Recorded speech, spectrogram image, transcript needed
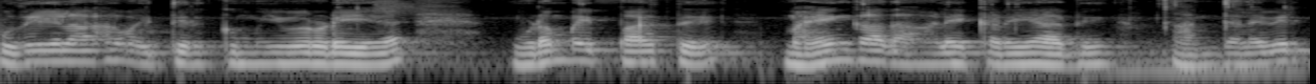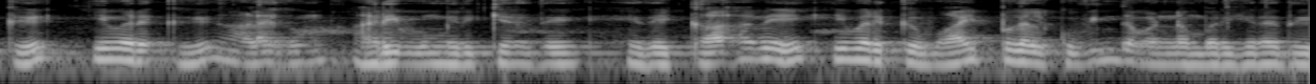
புதையலாக வைத்திருக்கும் இவருடைய உடம்பை பார்த்து மயங்காத ஆளே கிடையாது. அந்த அளவிற்கு இவருக்கு அழகும் அறிவும் இருக்கிறது. இதற்காகவே இவருக்கு வாய்ப்புகள் குவிந்த வண்ணம் வருகிறது.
